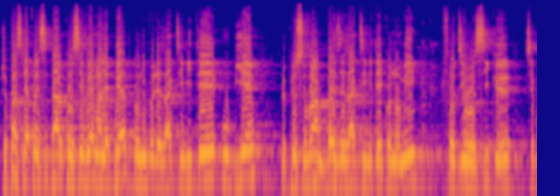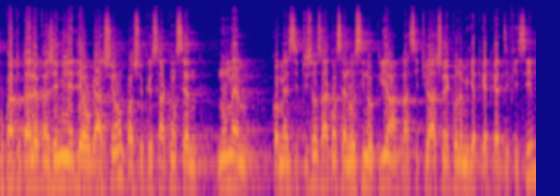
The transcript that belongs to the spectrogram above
Je pense que les principales causes, c'est vraiment les pertes au niveau des activités ou bien, le plus souvent, baisse des activités économiques. Il faut dire aussi que c'est pourquoi tout à l'heure, quand j'ai mis l'interrogation, parce que ça concerne nous-mêmes comme institution, ça concerne aussi nos clients. La situation économique est très, très difficile.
